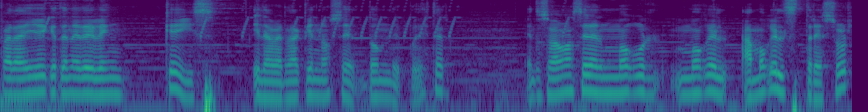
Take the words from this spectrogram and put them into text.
para ello hay que tener el encase. Y la verdad que no sé dónde puede estar. Entonces vamos a hacer el Mogul, Mogul, a Mogel's Treasure.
